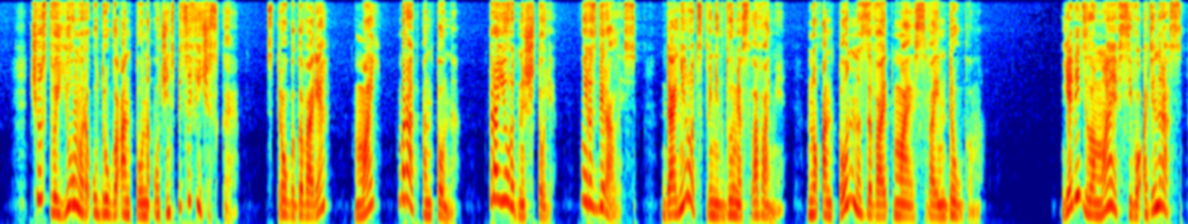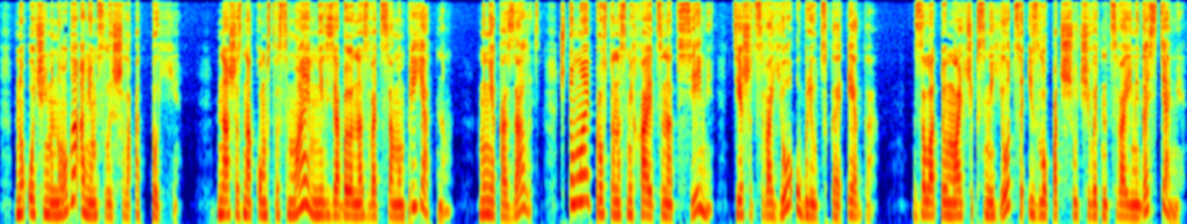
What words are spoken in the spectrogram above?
Чувство юмора у друга Антона очень специфическое. Строго говоря, Май Брат Антона. Троюродный, что ли? Не разбиралась. Дальний родственник двумя словами. Но Антон называет Майя своим другом. Я видела Майя всего один раз, но очень много о нем слышала от Тохи. Наше знакомство с Маем нельзя было назвать самым приятным. Мне казалось, что Май просто насмехается над всеми, тешит свое ублюдское эго. Золотой мальчик смеется и зло подшучивает над своими гостями.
